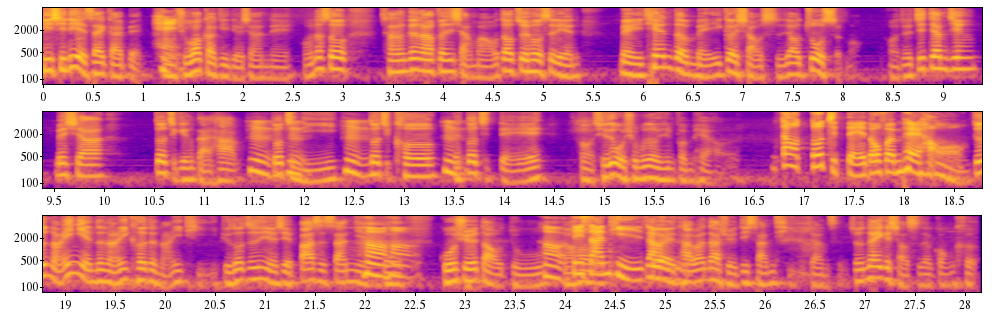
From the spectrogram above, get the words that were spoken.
其实你也是在改变。像我自己就像呢，我那时候常常跟大家分享嘛，我到最后是连每天的每一个小时要做什么，哦，就这点钟要写多几间大学，嗯，多几年，嗯，多几科，嗯，多几题，哦，其实我全部都已经分配好了，到多几题都分配好、哦嗯，就是哪一年的哪一科的哪一题，比如说之前有写八十三年的。国学导读，第三题这样，对，台湾大学第三题这样子，就那一个小时的功课，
